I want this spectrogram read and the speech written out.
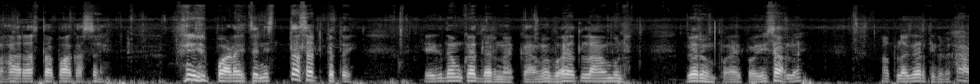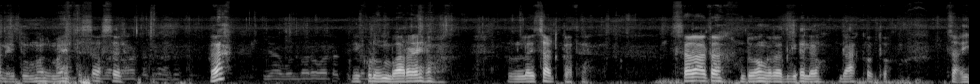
हा रस्ता पाक असा आहे. पडायचं नुसतं सटकत आहे. एकदम खतरनाक काम आहे. बरंच लांबून गरम पाय पाय चालू आहे. आपलं घर तिकडं खाली तुम्हाला माहीतच असेल. हा? इकडून बारा आहे. लय सटकत आहे. चला आता डोंगरात गेल्यावर दाखवतो. चाई.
